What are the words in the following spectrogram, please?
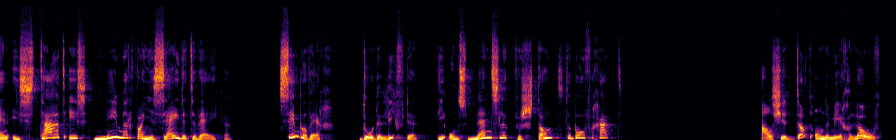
en in staat is nimmer van je zijde te wijken. Simpelweg door de liefde die ons menselijk verstand te boven gaat? Als je dat onder meer gelooft,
